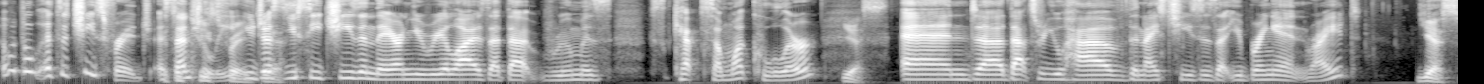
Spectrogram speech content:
it would look- it's a cheese fridge a cheese essentially. you fridge, just you see cheese in there, and you realize that that room is kept somewhat cooler, Yes. and uh, that's where you have the nice cheeses that you bring in, right? Yes.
